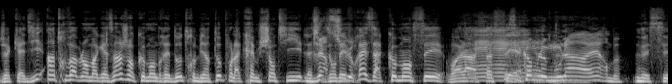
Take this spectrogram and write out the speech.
Jacques a dit introuvable en magasin. J'en commanderai d'autres bientôt pour la crème chantilly. La Bien saison des sûr. fraises a commencé. Voilà, Ouais. ça C'est c'est. comme le moulin à herbe. Mais les c'est.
